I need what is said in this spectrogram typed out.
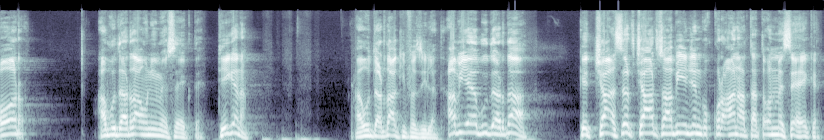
और अबू दरदा उन्हीं में से एक थे ठीक है ना अबू दरदा की फजीलत अब यह अबू दरदा कि चार सिर्फ़ चार साहबी हैं जिनको कुरान आता था उनमें से एक है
